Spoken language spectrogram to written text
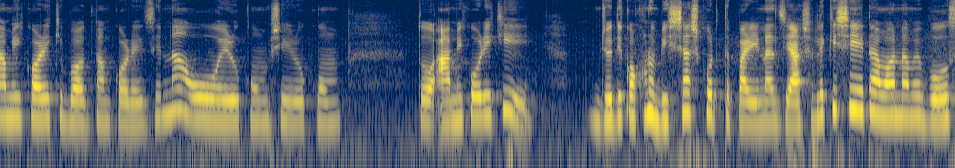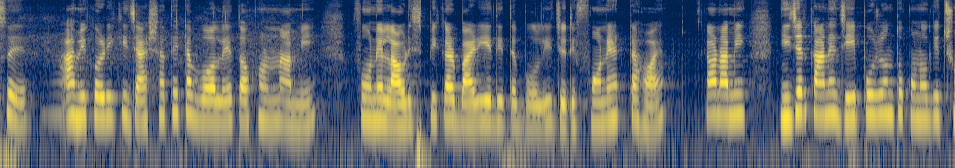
নামেই করে কি, বদনাম করে যে, না, ও এরকম, সেরকম। তো আমি করি কি, যদি কখনো বিশ্বাস করতে পারি না যে, আসলে কি সে এটা আমার নামে বলছে? আমি করি কি, যার সাথে এটা বলে তখন আমি ফোনে লাউড স্পিকার বাড়িয়ে দিতে বলি যদি ফোনেরটা হয়। কারণ আমি নিজের কানে যেই পর্যন্ত কোনো কিছু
